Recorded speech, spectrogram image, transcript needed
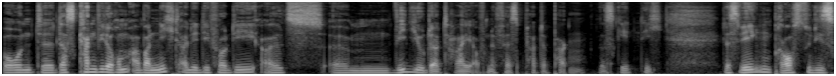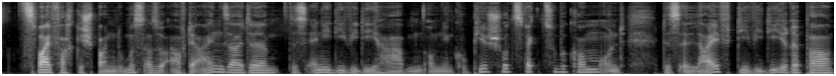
Und äh, das kann wiederum aber nicht eine DVD als ähm, Videodatei auf eine Festplatte packen. Das geht nicht. Deswegen brauchst du dieses Zweifachgespann. Du musst also auf der einen Seite das AnyDVD haben, um den Kopierschutz wegzubekommen und das Alive DVD Ripper,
